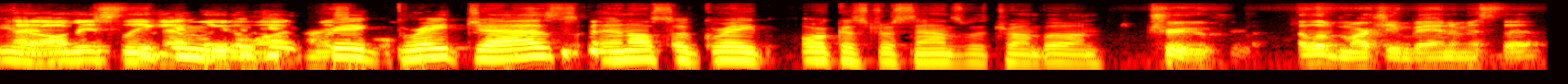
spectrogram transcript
you I obviously you got can, laid a you lot. can create great jazz and also great orchestra sounds with trombone. True. I love marching band. I miss that.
